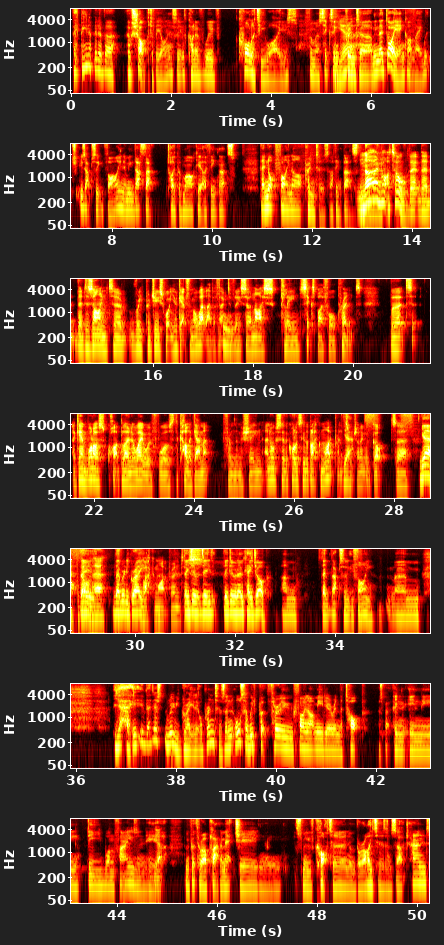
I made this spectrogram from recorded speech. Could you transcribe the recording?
they've been a bit of a, a shock to be honest. It's kind of with quality wise from a six ink yeah. printer. I mean, they're dye ink, aren't they? Which is absolutely fine. I mean, that's that type of market. I think that's they're not fine art printers. I think that's no, not at all. They're, they're, they're designed to reproduce what you get from a wet lab effectively. Mm. So a nice, clean six by four print. But again, what I was quite blown away with was the color gamut from the machine and also the quality of the black and white prints, yeah. which I think we've got. Uh, yeah, they, they're really great. Black and white print. They do they, they do an okay job. Um, they're absolutely fine. Um, yeah, they're just really great little printers. And also, we've put through Fine Art Media in the top, in, in the D1000 here. Yeah. We put through our platinum etching and smooth cotton and barytas and such. And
